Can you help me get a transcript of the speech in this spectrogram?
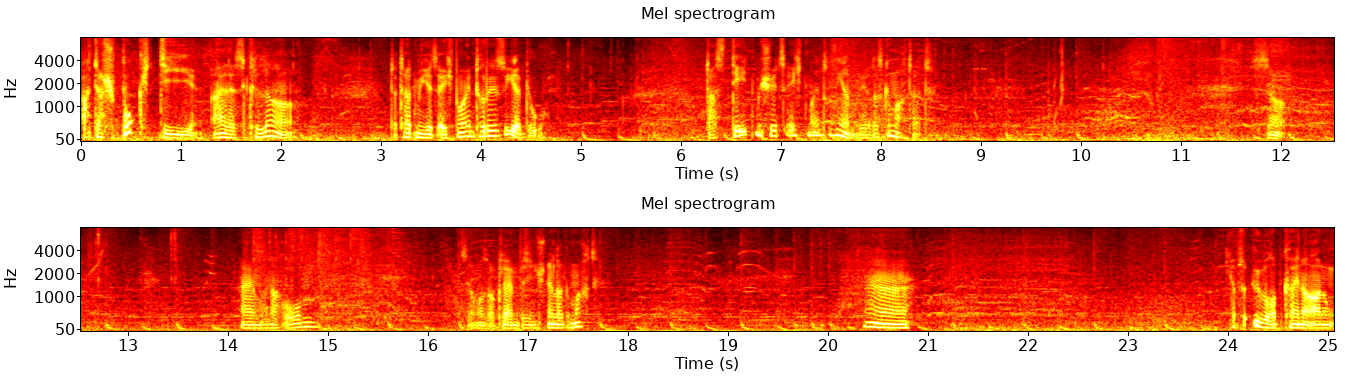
Ach, da spuckt die. Alles klar. Das hat mich jetzt echt mal interessiert, du. Das tät mich jetzt echt mal interessieren, wer das gemacht hat. So. Einmal nach oben. Das haben wir es auch gleich ein bisschen schneller gemacht. Ah. Ich habe so überhaupt keine Ahnung,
